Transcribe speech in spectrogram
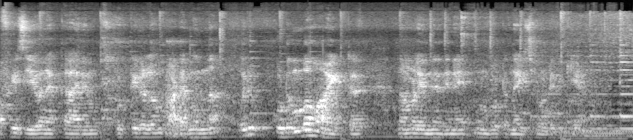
ഓഫീസ് ജീവനക്കാരും കുട്ടികളും അടങ്ങുന്ന ഒരു കുടുംബമായിട്ട് നമ്മൾ ഇന്നിതിനെ മുമ്പോട്ട് നയിച്ചുകൊണ്ടിരിക്കുകയാണ്.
